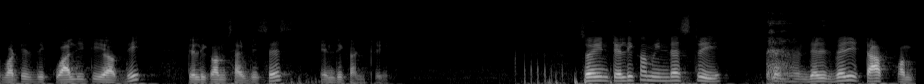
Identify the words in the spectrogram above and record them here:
what is the quality of the telecom services in the country. So, in telecom industry there is very tough comp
